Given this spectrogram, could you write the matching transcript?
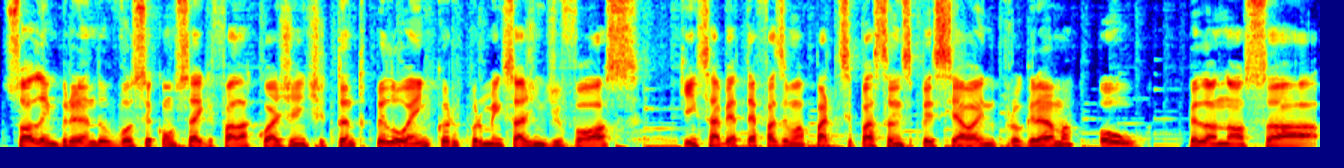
Só lembrando, você consegue falar com a gente tanto pelo Anchor, por mensagem de voz, quem sabe até fazer uma participação especial aí no programa, ou pela nossa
